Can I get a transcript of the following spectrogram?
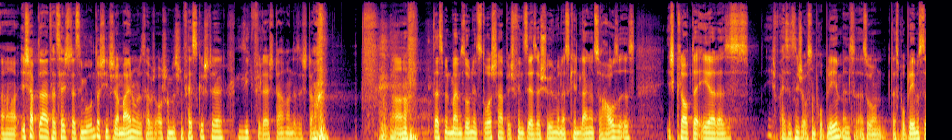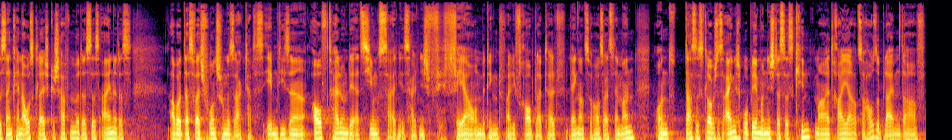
Äh, ich habe da tatsächlich, da sind wir unterschiedlicher Meinung, das habe ich auch schon ein bisschen festgestellt. Liegt vielleicht daran, dass ich da äh, das mit meinem Sohn jetzt durch habe. Ich finde es sehr, sehr schön, wenn das Kind lange zu Hause ist. Ich glaube da eher, dass es, ich weiß jetzt nicht, ob es ein Problem ist. Also das Problem ist, dass dann kein Ausgleich geschaffen wird. Das ist das eine. Das Aber das, was ich vorhin schon gesagt habe, ist eben diese Aufteilung der Erziehungszeiten, die ist halt nicht fair unbedingt, weil die Frau bleibt halt länger zu Hause als der Mann. Und das ist, glaube ich, das eigentliche Problem und nicht, dass das Kind mal drei Jahre zu Hause bleiben darf.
